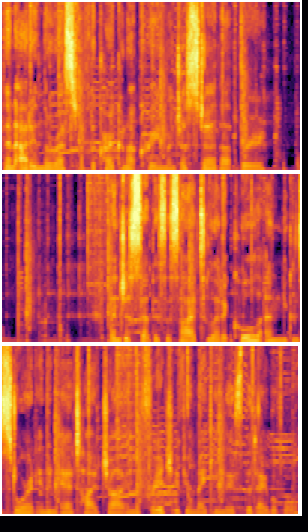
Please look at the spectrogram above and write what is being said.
Then add in the rest of the coconut cream and just stir that through then just set this aside to let it cool and you can store it in an airtight jar in the fridge if you're making this the day before.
